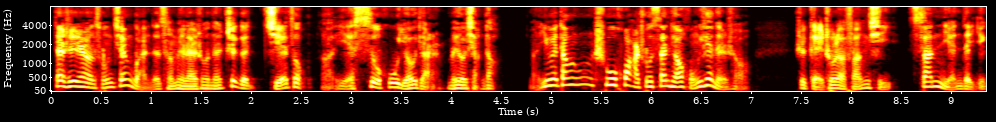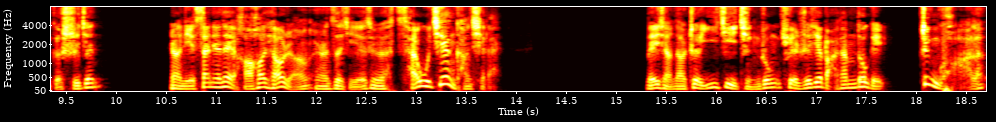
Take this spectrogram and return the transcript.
但实际上，从监管的层面来说呢，这个节奏啊，也似乎有点没有想到啊。因为当初画出三条红线的时候，是给出了房企三年的一个时间，让你三年内好好调整，让自己这个财务健康起来。没想到这一记警钟却直接把他们都给震垮了。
